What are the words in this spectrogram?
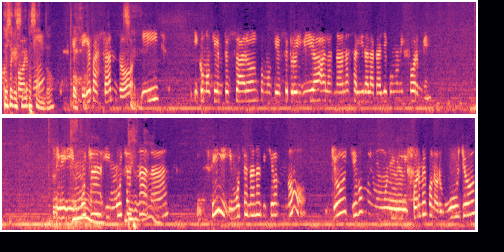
cosa que sigue pasando. Que sigue pasando y y como que empezaron, como que se prohibía a las nanas salir a la calle con un uniforme. Y, muchas y muchas nanas, sí, y muchas nanas dijeron no, yo llevo mi, uniforme con orgullo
